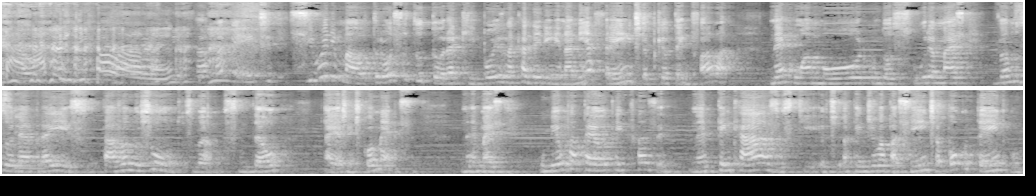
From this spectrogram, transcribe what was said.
falar, tem que falar, né? Exatamente. Se o animal trouxe o tutor aqui, pôs na cadeirinha na minha frente, é porque eu tenho que falar. Né, com amor, com doçura, mas vamos Sim. olhar para isso, tá? Vamos juntos, vamos. Então, aí a gente começa, né? Mas o meu papel eu tenho que fazer. Né? Tem casos que eu atendi uma paciente há pouco tempo,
